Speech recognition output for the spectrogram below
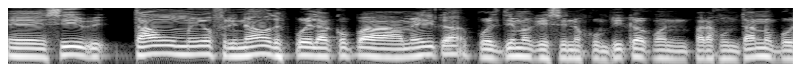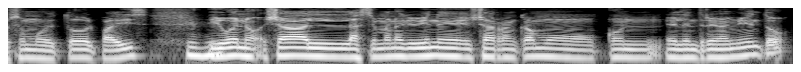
Eh, sí, estábamos medio frenados después de la Copa América por el tema que se nos complica con, para juntarnos porque somos de todo el país. Y bueno, ya la semana que viene ya arrancamos con el entrenamiento.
